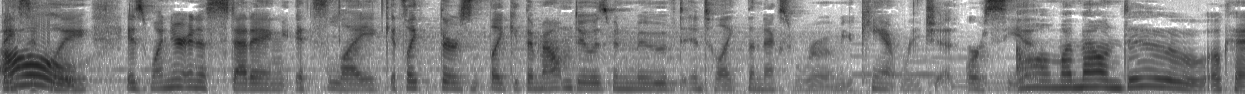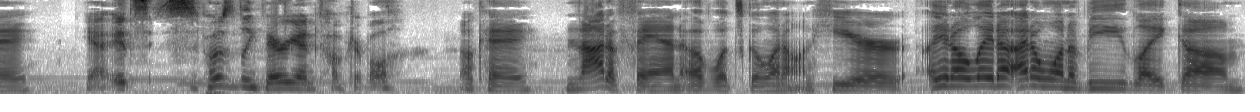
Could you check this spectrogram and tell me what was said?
Oh. Basically, is when you're in a stedding, it's like it's like there's like the Mountain Dew has been moved into like the next room. You can't reach it or see it. oh, my Mountain Dew? Okay, Yeah, it's supposedly very uncomfortable. okay. Not a fan of what's going on here. You know, Leda, I don't want to be like um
